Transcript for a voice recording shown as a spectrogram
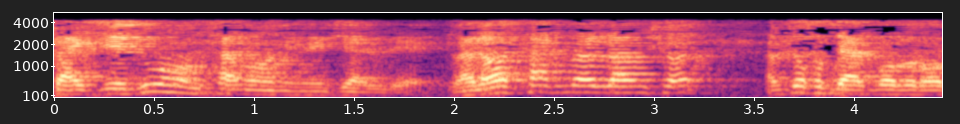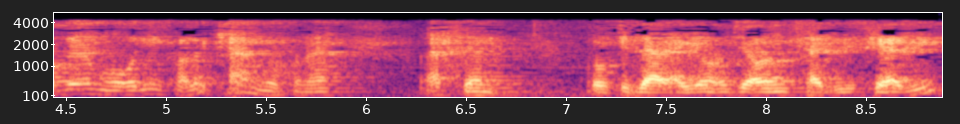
فجدو هم سمانین جلده ولا تقبل لهم شهادت البته خب در باب رابع مغنی حالا کم می‌خونن. وقتی گفتی در ایام جهان تدریس کردیم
